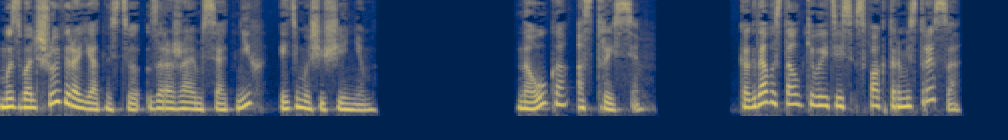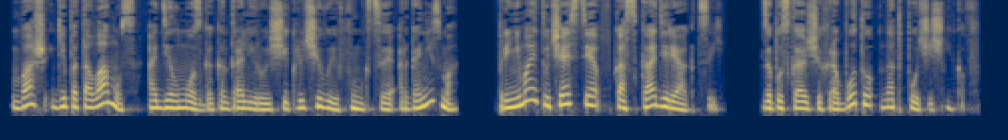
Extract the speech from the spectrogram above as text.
мы с большой вероятностью заражаемся от них этим ощущением. Наука о стрессе. Когда вы сталкиваетесь с факторами стресса, Ваш гипоталамус, отдел мозга, контролирующий ключевые функции организма, принимает участие в каскаде реакций, запускающих работу надпочечников.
